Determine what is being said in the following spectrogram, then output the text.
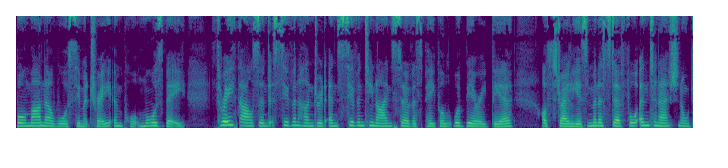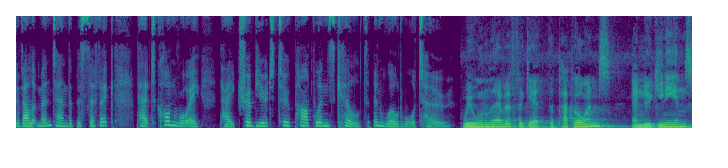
Bomana War Cemetery in Port Moresby. 3,779 service people were buried there. Australia's Minister for International Development and the Pacific, Pat Conroy, paid tribute to Papuans killed in World War II. We will never forget the Papuans and New Guineans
